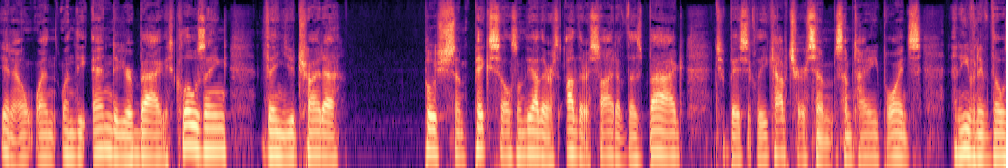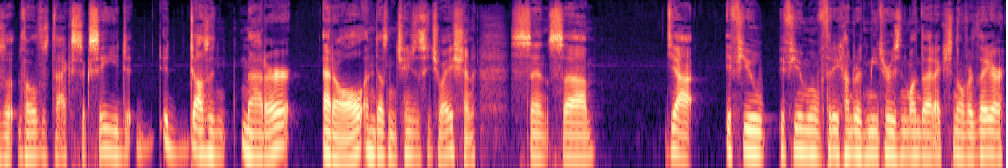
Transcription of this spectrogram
you know, when when the end of your bag is closing, then you try to push some pixels on the other other side of this bag to basically capture some some tiny points. And even if those those attacks succeed, it doesn't matter at all and doesn't change the situation, since uh, yeah, if you if you move 300 meters in one direction over there,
